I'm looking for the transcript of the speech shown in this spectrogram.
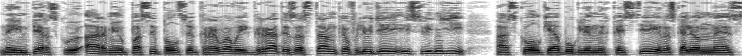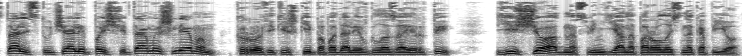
На имперскую армию посыпался кровавый град из останков людей и свиньи. Осколки обугленных костей и раскаленная сталь стучали по щитам и шлемам. Кровь и кишки попадали в глаза и рты. Еще одна свинья напоролась на копье.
